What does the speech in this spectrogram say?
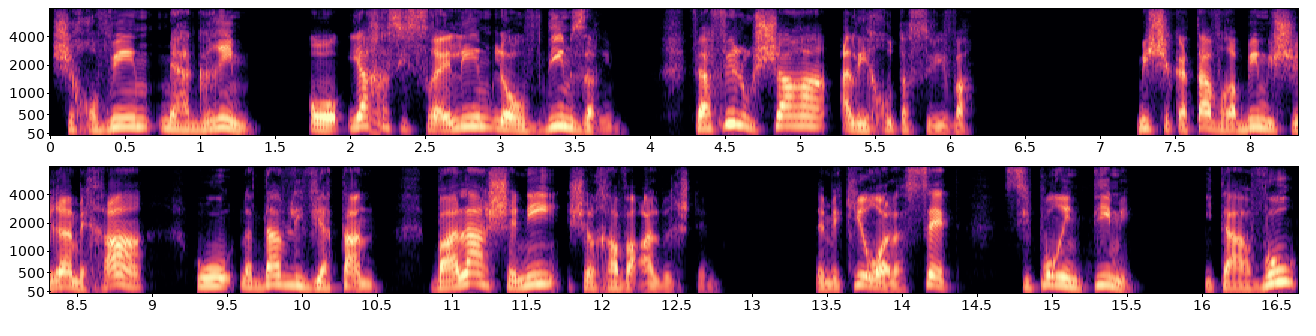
שחווים מהגרים, או יחס ישראלים לעובדים זרים, ואפילו שרה על איכות הסביבה. מי שכתב רבים משירי המחאה הוא נדב לוויתן, בעלה השני של חווה אלברשטיין. הם הכירו על הסט סיפור אינטימי, התאהבו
